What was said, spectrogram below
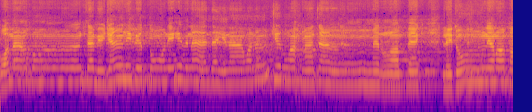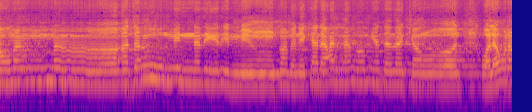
وما كنت بجانب الطول إذ نادينا ولكن رحمة من ربك لتنذر قوما ما أتاهم من نذير من قبلك لعلهم يتذكرون. ولولا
